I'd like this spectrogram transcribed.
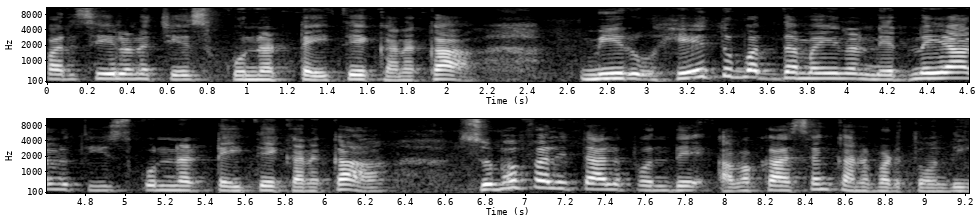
పరిశీలన చేసుకున్నట్టయితే కనుక మీరు హేతుబద్ధమైన నిర్ణయాలు తీసుకున్నట్టయితే కనుక శుభ ఫలితాలు పొందే అవకాశం కనబడుతోంది.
